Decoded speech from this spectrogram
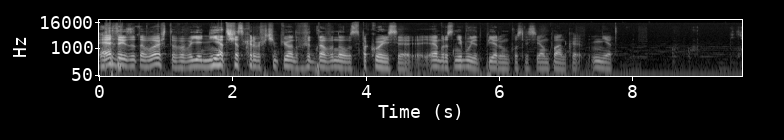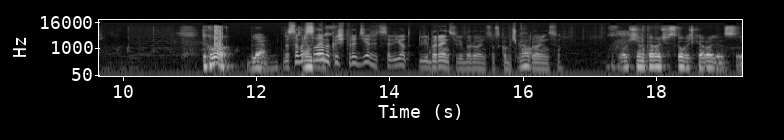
Это из-за того, что в ВВЕ нет сейчас хороших чемпионов уже давно, успокойся. Эмброс не будет первым после Сиам Панка, нет. Так вот, бля, До SummerSlam, короче, продержится, льет либо Рейнсу, либо Роллинсу, в скобочках Ну, Роллинсу. в общем, короче, скобочка Роллинс и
